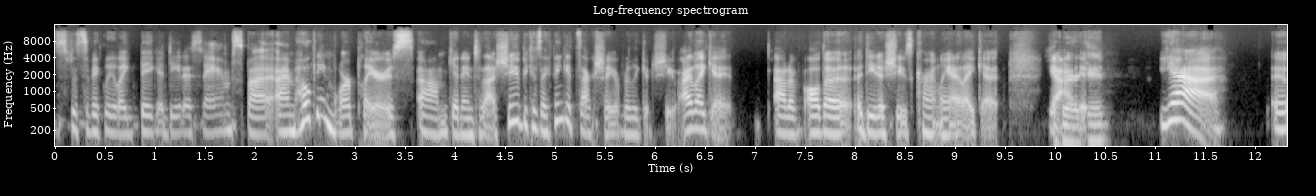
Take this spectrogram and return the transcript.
specifically like big Adidas names, but I'm hoping more players um, get into that shoe because I think it's actually a really good shoe. I like it. Out of all the Adidas shoes currently, I like it. Yeah, it- yeah. It,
